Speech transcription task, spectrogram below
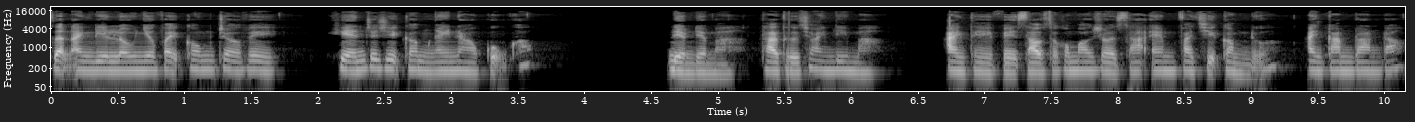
giận anh đi lâu như vậy không trở về, khiến cho chị cầm ngày nào cũng khóc. Điềm Điềm à, tha thứ cho anh đi mà. Anh thề về sau sẽ không bao giờ xa em và chị cầm nữa, anh cam đoan đó.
